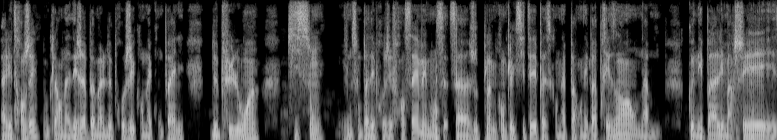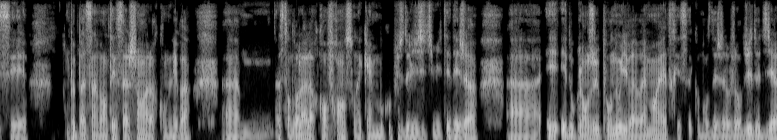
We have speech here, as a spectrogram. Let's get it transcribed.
à l'étranger. Donc là, on a déjà pas mal de projets qu'on accompagne de plus loin qui sont qui ne sont pas des projets français, mais bon, ça, ça ajoute plein de complexité parce qu'on n'a pas, on n'est pas présent, on ne connaît pas les marchés et c'est, on peut pas s'inventer sachant alors qu'on ne l'est pas euh, à cet endroit-là, alors qu'en France, on a quand même beaucoup plus de légitimité déjà. Euh, et, et, donc l'enjeu pour nous, il va vraiment être, et ça commence déjà aujourd'hui, de dire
